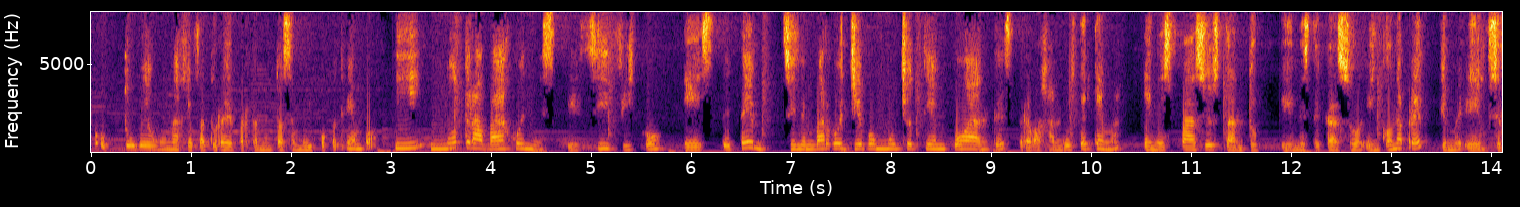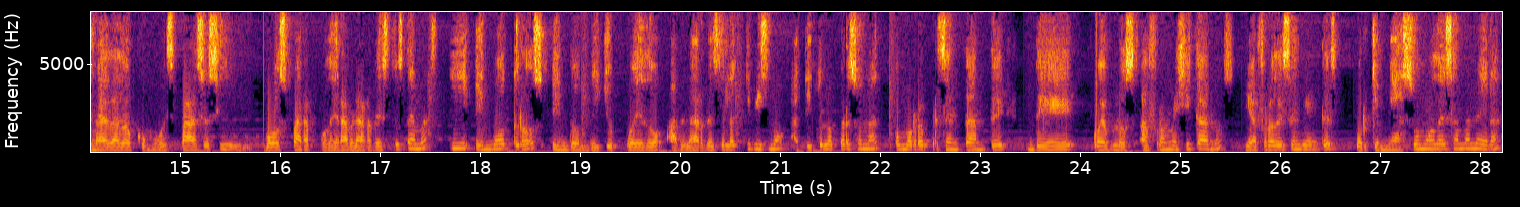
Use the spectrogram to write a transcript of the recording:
obtuve una jefatura de departamento hace muy poco tiempo y no trabajo en específico este tema. Sin embargo, llevo mucho tiempo antes trabajando este tema en espacios tanto, en este caso en CONAPRED, que eh, se me ha dado como espacios y voz para poder hablar de estos temas, y en otros en donde yo puedo hablar desde el activismo a título personal como representante de pueblos afromexicanos y afrodescendientes, porque me asumo de esa manera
